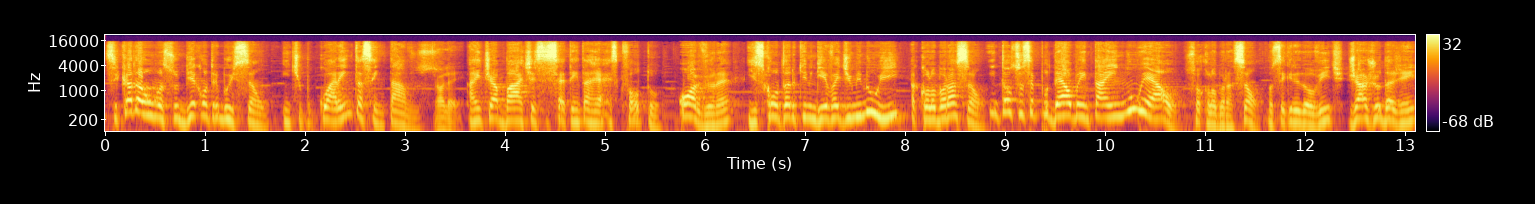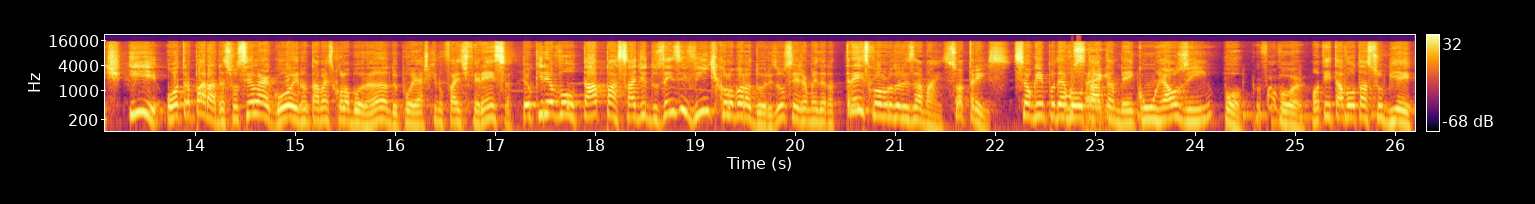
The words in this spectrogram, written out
Se cada uma subir a contribuição em tipo 40 centavos, Olha aí. a gente abate esses 70 reais que faltou. Óbvio, né? Isso contando que ninguém vai diminuir a colaboração. Então, se você puder aumentar em um real sua colaboração, você, querido ouvinte, já ajuda a gente. E outra parada, se você largou e não tá mais colaborando, pô, e acha que não faz diferença, eu queria voltar a passar de 220 colaboradores. Ou seja, Maidana, 3 colaboradores a mais. Só 3. Se alguém puder Consegue. voltar também com um realzinho, pô, por favor. Vamos tentar voltar a subir aí.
